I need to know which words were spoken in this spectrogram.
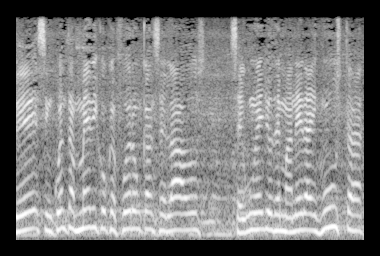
de 50 médicos que fueron cancelados, según ellos, de manera injusta.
